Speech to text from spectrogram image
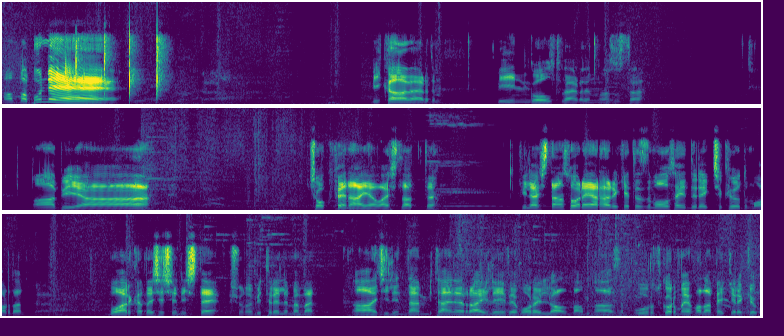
Ama bu ne? 1k verdim. 1000 gold verdim nasılsa. Abi ya. Çok fena yavaşlattı. Flash'tan sonra eğer hareket hızım olsaydı direkt çıkıyordum oradan. Bu arkadaş için işte şunu bitirelim hemen. Acilinden bir tane Riley ve Morello almam lazım. Uğuruz korumaya falan pek gerek yok.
